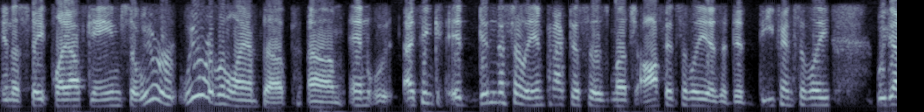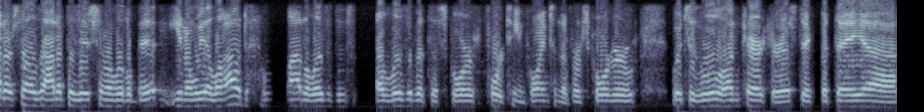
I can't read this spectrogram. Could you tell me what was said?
in a state playoff game. So we were we were a little amped up, um, and w- I think it didn't necessarily impact us as much offensively as it did defensively. We got ourselves out of position a little bit. You know, we allowed allowed Elizabeth Elizabeth to score 14 points in the first quarter, which is a little uncharacteristic. But they uh,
